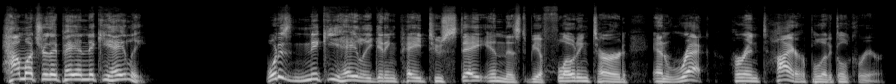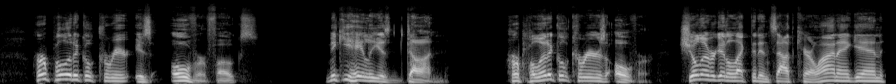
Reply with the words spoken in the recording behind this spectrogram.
How much are they paying Nikki Haley? What is Nikki Haley getting paid to stay in this to be a floating turd and wreck her entire political career? Her political career is over, folks. Nikki Haley is done. Her political career is over. She'll never get elected in South Carolina again.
